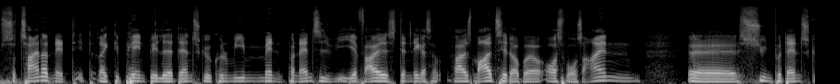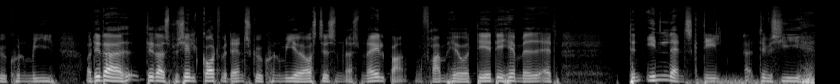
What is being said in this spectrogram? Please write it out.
så tegner den et, et rigtig pænt billede af dansk økonomi, men på den anden side, ja, faktisk, den ligger faktisk meget tæt op af også vores egen øh, syn på dansk økonomi. Og det der, det, der er specielt godt ved dansk økonomi, og også det, som Nationalbanken fremhæver, det er det her med, at den indlandske del, øh, det vil sige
